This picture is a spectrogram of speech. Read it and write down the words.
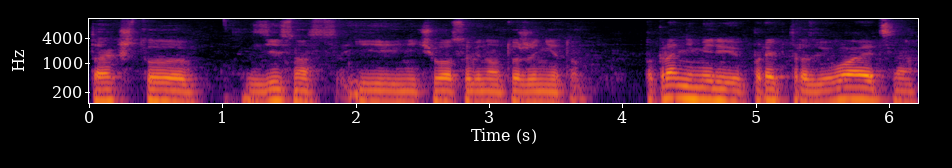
Так что здесь у нас и ничего особенного тоже нету. По крайней мере, проект развивается.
